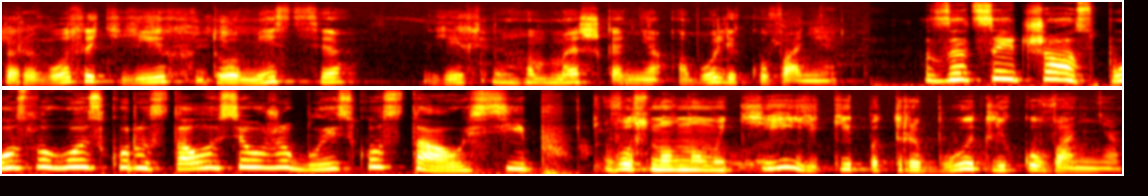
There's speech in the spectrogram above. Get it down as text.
перевозить їх до місця їхнього мешкання або лікування. За цей час послугою скористалося вже близько ста осіб. В основному ті, які потребують лікування.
